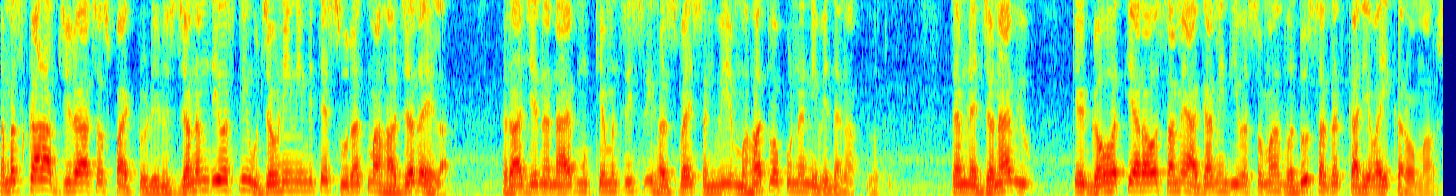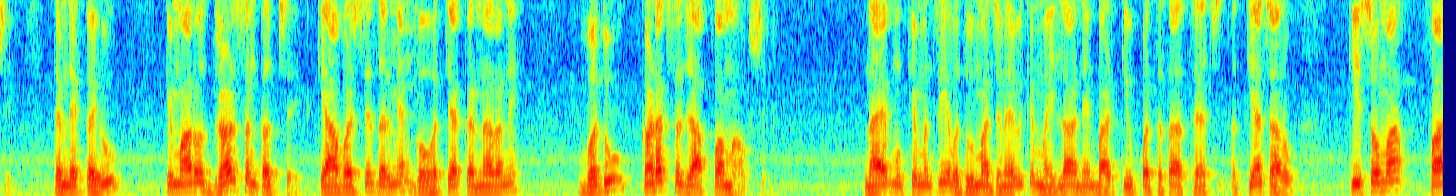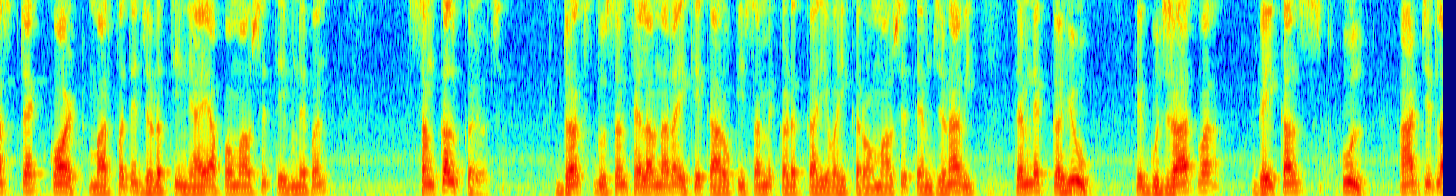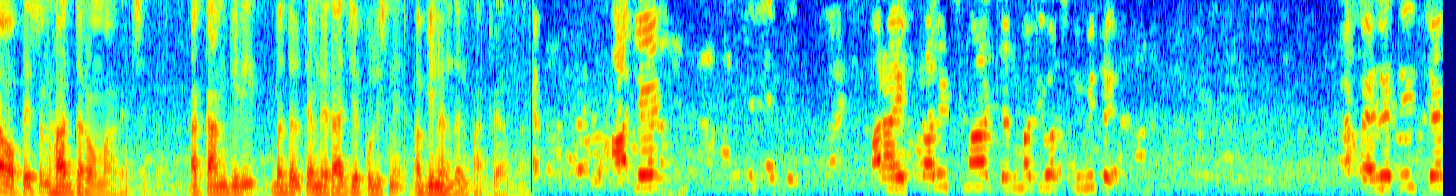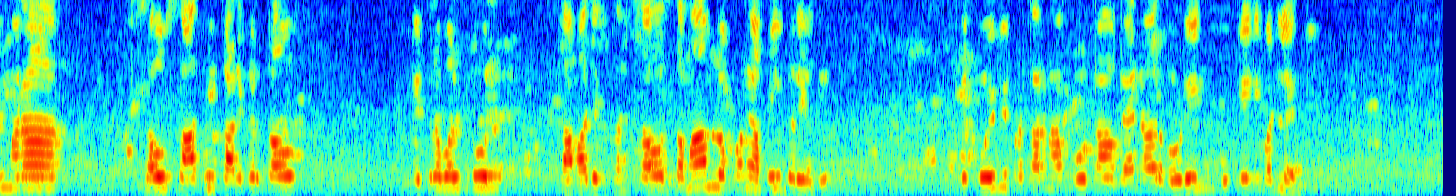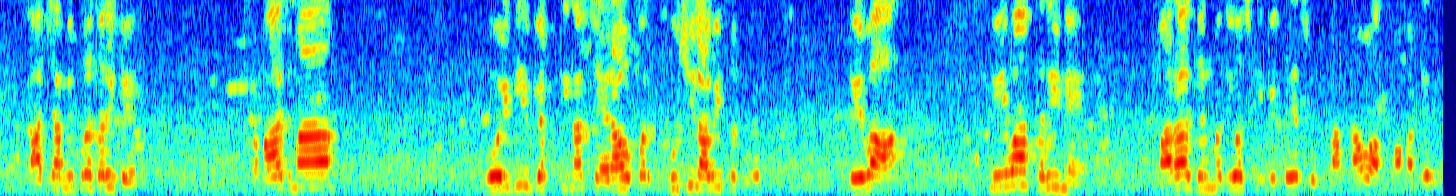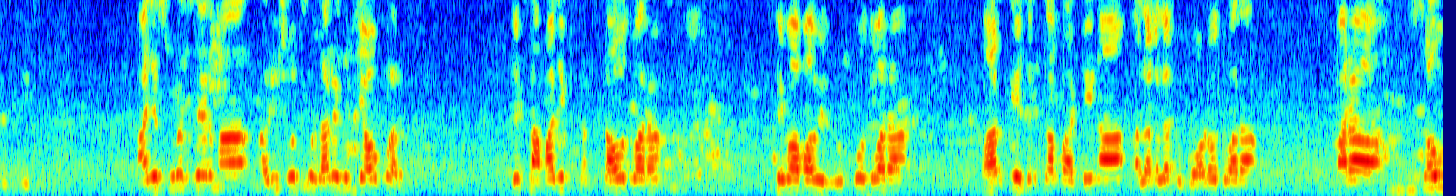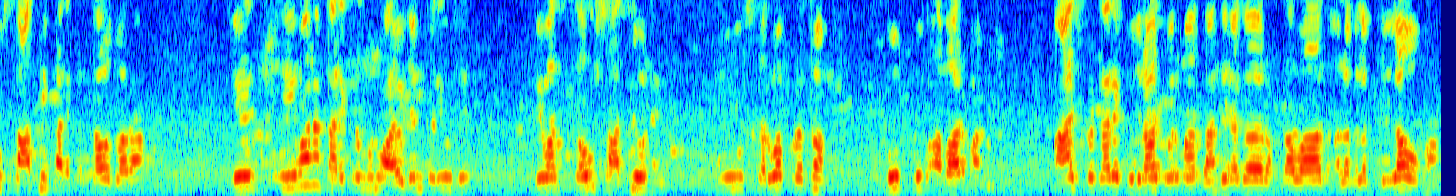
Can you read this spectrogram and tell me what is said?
નમસ્કાર, આપ જી રહ્યા છો સ્પાર્ક ટુડે ન્યૂઝ જન્મદિવસની ઉજવણી નિમિત્તે સુરતમાં હાજર રહેલા રાજ્યના નાયબ મુખ્યમંત્રી શ્રી હર્ષભાઈ સંઘવીએ મહત્વપૂર્ણ નિવેદન આપ્યું હતું. તેમણે જણાવ્યું કે ગૌ હત્યારાઓ સામે આગામી દિવસોમાં વધુ સખત કાર્યવાહી કરવામાં આવશે. તેમણે કહ્યું કે મારો દ્રઢ સંકલ્પ છે કે આ વર્ષે દરમિયાન ગૌ હત્યા કરનારાને વધુ કડક સજા આપવામાં આવશે. નાયબ મુખ્યમંત્રીએ વધુમાં જણાવ્યું કે મહિલા અને બાળકી ઉપર થતા અત્યાચ- અત્યાચારો કેસોમાં ફાસ્ટ ટ્રેક કોર્ટ મારફતે ઝડપથી ન્યાય આપવામાં આવશે તેમને પણ સંકલ્પ કર્યો છે. ડ્રગ્સ દૂષણ ફેલાવનારા એક એક આરોપી સામે કડક કાર્યવાહી કરવામાં આવશે તેમ જણાવી તેમણે કહ્યું કે ગુજરાતમાં ગઈકાલ કુલ આઠ જેટલા ઓપરેશન હાથ ધરવામાં આવ્યા છે. આ કામગીરી બદલ તેમણે રાજ્ય પોલીસને અભિનંદન પાઠવ્યા હતા. આજે મારા એકતાલીસમાં જન્મદિવસ નિમિત્તે પહેલેથી જેમ મારા સૌ સાથી કાર્યકર્તાઓ મિત્ર વર્તુળ સામાજિક સંસ્થાઓ તમામ લોકોને અપીલ કરી હતી કે કોઈ બી પ્રકારના ફોટા, બેનર, હોર્ડિંગ, બુકેની બદલે સાચા મિત્ર તરીકે સમાજમાં કોઈ બી વ્યક્તિના ચહેરા ઉપર ખુશી લાવી શકો તેવા સેવા કરીને મારા જન્મદિવસ નિમિત્તે શુભકામનાઓ આપવા માટે વિનંતી છે. આજે સુરત શહેરમાં અઢીસોથી વધારે જગ્યાઓ પર જે સામાજિક સંસ્થાઓ દ્વારા, સેવાભાવી લોકો દ્વારા, ભારતીય જનતા પાર્ટીના અલગ અલગ વોર્ડો દ્વારા, મારા સૌ સાથી કાર્યકર્તાઓ દ્વારા જે સેવાના કાર્યક્રમોનું આયોજન કર્યું છે, તેવા સૌ સાથીઓને હું સર્વપ્રથમ ખૂબ ખૂબ આભાર માનું છું. આ જ પ્રકારે ગુજરાતભરમાં ગાંધીનગર, અમદાવાદ, અલગ અલગ જિલ્લાઓમાં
